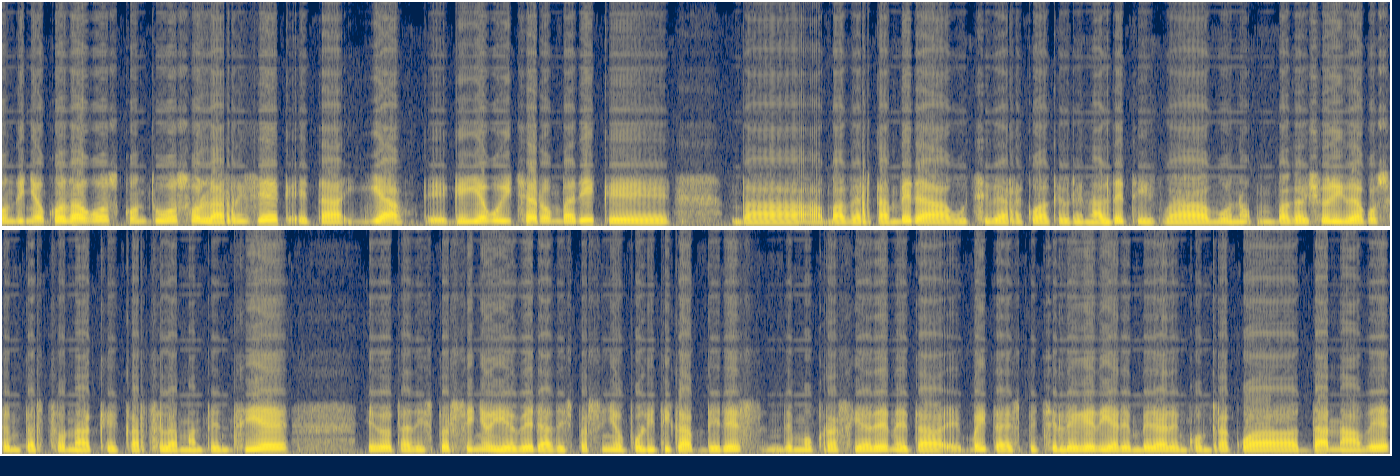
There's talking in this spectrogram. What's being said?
Ondinoko dagoz kontu oso larrizek eta ja, e, gehiago itxaron barik e, ba, ba bertan bera gutxi beharrekoak euren aldetik, ba, bueno, ba gaixorik dagozen pertsonak e, kartzela mantentzie, edo eta dispersino ebera, dispersino politika berez demokraziaren eta e, baita espetxe legediaren beraren kontrakoa dana be,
